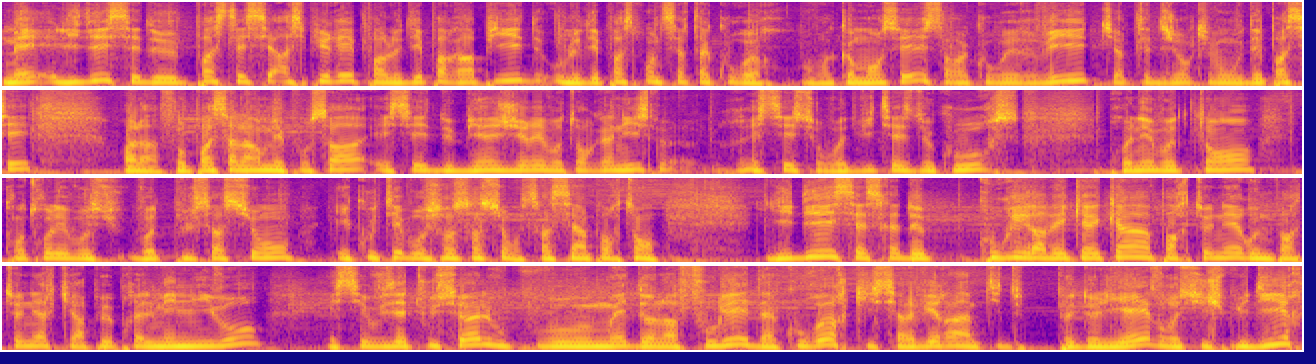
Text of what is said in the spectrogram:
Mais l'idée, c'est de pas se laisser aspirer par le départ rapide ou le dépassement de certains coureurs. On va commencer, ça va courir vite. Il y a peut-être des gens qui vont vous dépasser. Voilà, faut pas s'alarmer pour ça. Essayez de bien gérer votre organisme. Restez sur votre vitesse de course. Prenez votre temps. Contrôlez votre pulsation. Écoutez vos sensations. Ça, c'est important. L'idée, ce serait de courir avec quelqu'un, un partenaire ou une partenaire qui a à peu près le même niveau. Et si vous êtes tout seul, vous pouvez vous mettre dans la foulée d'un coureur qui servira un petit peu de lièvre, si je puis dire,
